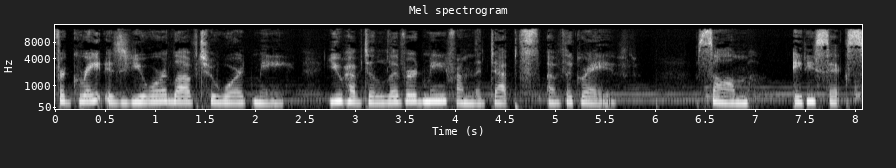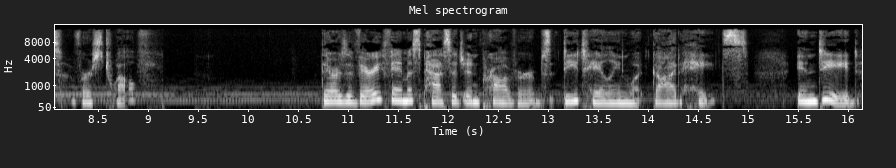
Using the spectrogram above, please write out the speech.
For great is your love toward me. You have delivered me from the depths of the grave. Psalm 86, verse 12. There is a very famous passage in Proverbs detailing what God hates. Indeed,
